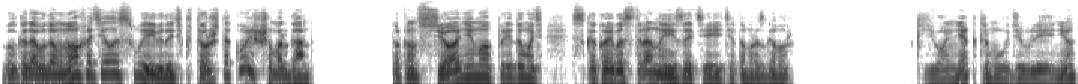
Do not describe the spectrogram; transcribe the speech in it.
Волкодаву давно хотелось выведать, кто же такой Шамарган. Только он все не мог придумать, с какой бы стороны затеять этом разговор. К его некоторому удивлению,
